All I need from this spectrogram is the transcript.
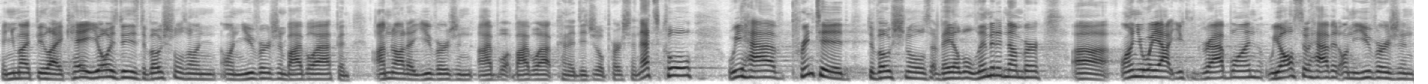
And you might be like, hey, you always do these devotionals on, on YouVersion Bible app, and I'm not a YouVersion Bible app kind of digital person. That's cool. We have printed devotionals available, limited number. Uh, on your way out, you can grab one. We also have it on the YouVersion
